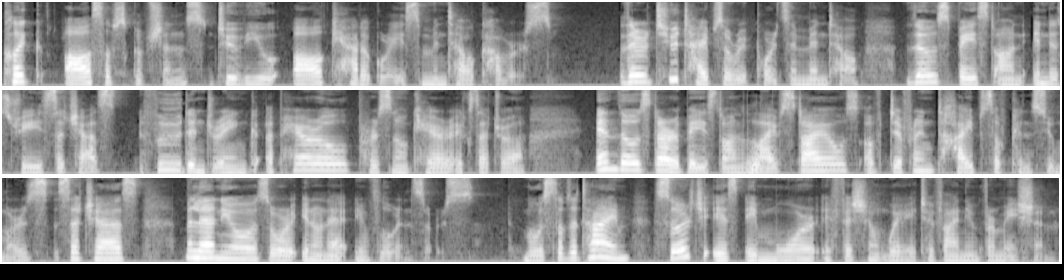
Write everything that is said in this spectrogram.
Click All Subscriptions to view all categories Mintel covers. There are two types of reports in Mintel, those based on industries such as food and drink, apparel, personal care, etc., and those that are based on lifestyles of different types of consumers, such as millennials or internet influencers. Most of the time, search is a more efficient way to find information.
